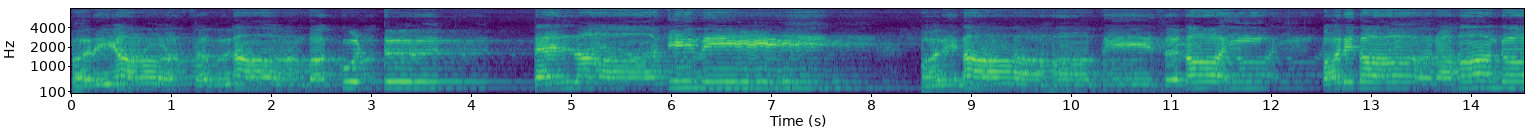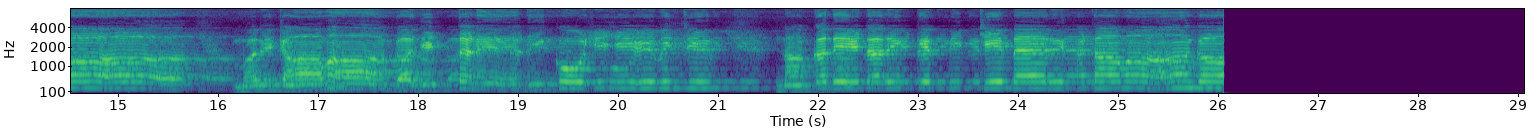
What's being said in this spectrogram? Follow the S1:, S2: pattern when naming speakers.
S1: ਭਰਿਆ ਸਬਰਾਂ ਦਾ ਕੁੱਟ। ਪਹਿਲਾ ਜਿਵੇਂ ਪਰਦਾ ਤੇ ਸਦਾ ਹੀ ਪਰਦਾ ਰਹਾਂਗਾ। ਮਰ ਜਾਵਾਂਗਾ ਜਿੱਤਣ ਦੀ ਕੋਸ਼ਿਸ਼ ਵਿੱਚ। ਨਾ ਕਦੇ ਡਰ ਕੇ ਪਿੱਛੇ ਪੈਰ ਹਟਾਵਾਂਗਾ।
